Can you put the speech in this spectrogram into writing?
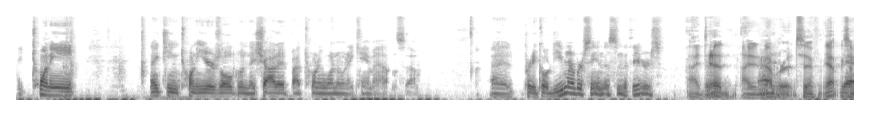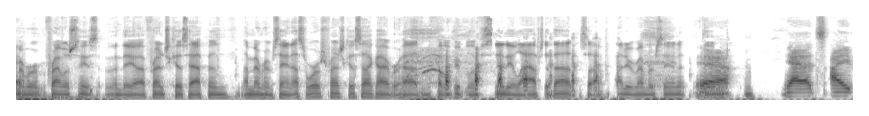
like 20, 19, 20 years old when they shot it, about 21 when it came out. So, uh, pretty cool. Do you remember seeing this in the theaters? I did. I remember it too. Yep. Because Yeah. I remember when the uh, French kiss happened. I remember him saying, "That's the worst French kiss guy ever had." And a couple of people in the vicinity laughed at that. So I do remember seeing it. Yeah. Yeah, that's I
